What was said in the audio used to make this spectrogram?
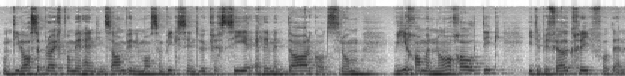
Und die Wasserprojekte, die wir haben in Sambia und in Mosambik, sind wirklich sehr elementar. Geht es darum, wie kann man nachhaltig in der Bevölkerung von diesen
